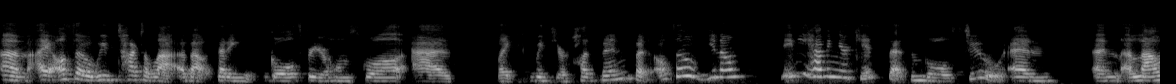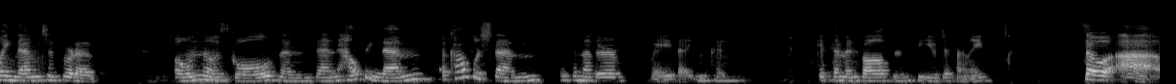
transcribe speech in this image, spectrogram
Um, I also, we've talked a lot about setting goals for your homeschool as like with your husband, but also, you know, maybe having your kids set some goals too and and allowing them to sort of own those goals and then helping them accomplish them is another way that you could mm-hmm. get them involved and see you differently. So uh,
